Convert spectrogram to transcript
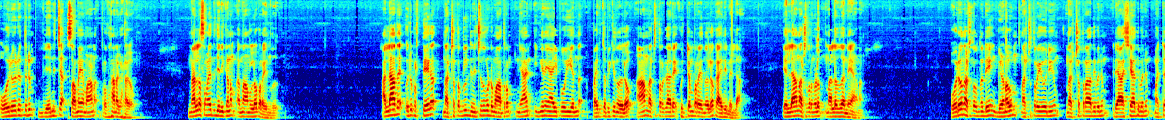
ഓരോരുത്തരും ജനിച്ച സമയമാണ് പ്രധാന ഘടകം. നല്ല സമയത്ത് ജനിക്കണം എന്നാണല്ലോ പറയുന്നത്. അല്ലാതെ ഒരു പ്രത്യേക നക്ഷത്രത്തിൽ ജനിച്ചതുകൊണ്ട് മാത്രം ഞാൻ ഇങ്ങനെയായിപ്പോയി എന്ന് പരിതപിക്കുന്നതിലോ ആ നക്ഷത്രക്കാരെ കുറ്റം പറയുന്നതിലോ കാര്യമില്ല. എല്ലാ നക്ഷത്രങ്ങളും നല്ലത് തന്നെയാണ്. ഓരോ നക്ഷത്രത്തിന്റെയും ഗണവും നക്ഷത്രയോനിയും നക്ഷത്രാധിപനും രാശ്യാധിപനും മറ്റ്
